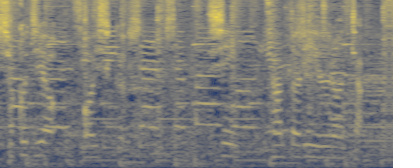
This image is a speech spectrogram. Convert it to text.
食事をおいしく新サントリーウーロン茶。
